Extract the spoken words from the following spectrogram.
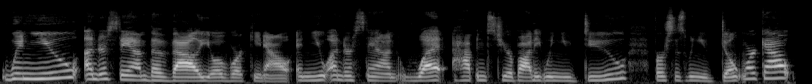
When you understand the value of working out and you understand what happens to your body when you do versus when you don't work out,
